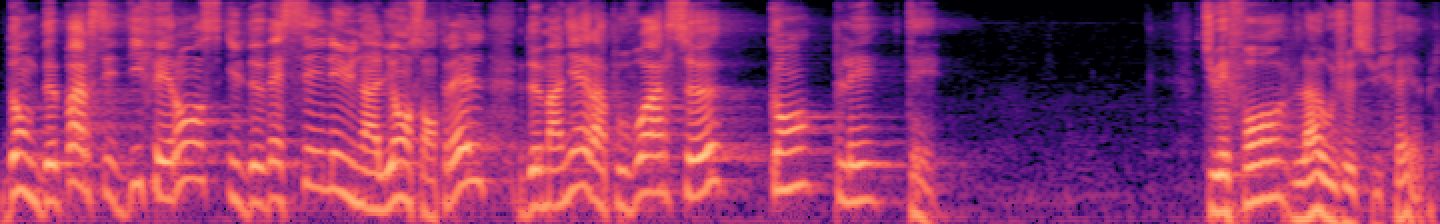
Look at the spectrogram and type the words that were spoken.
Donc, de par ces différences, ils devaient sceller une alliance entre elles de manière à pouvoir se compléter. Tu es fort là où je suis faible.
